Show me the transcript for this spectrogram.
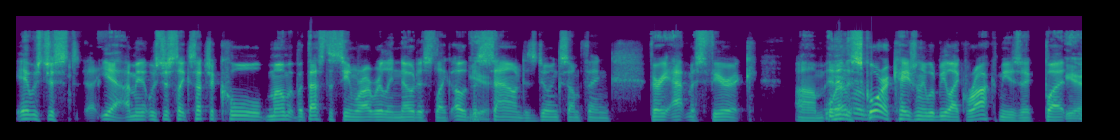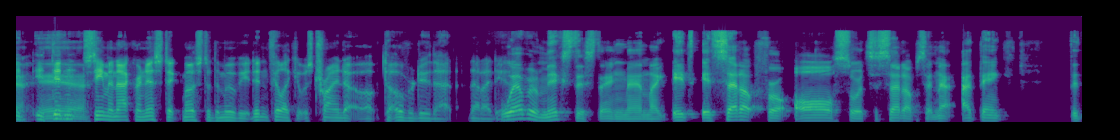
it was just uh, yeah. I mean, it was just like such a cool moment. But that's the scene where I really noticed like, oh, this Yeah. sound is doing something very atmospheric. Um, and then the score occasionally would be like rock music, but Yeah, it, it yeah. didn't seem anachronistic most of the movie. It didn't feel like it was trying to uh, to overdo that that idea. Whoever mixed this thing, man, like it's it's set up for all sorts of setups, and that, I think that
